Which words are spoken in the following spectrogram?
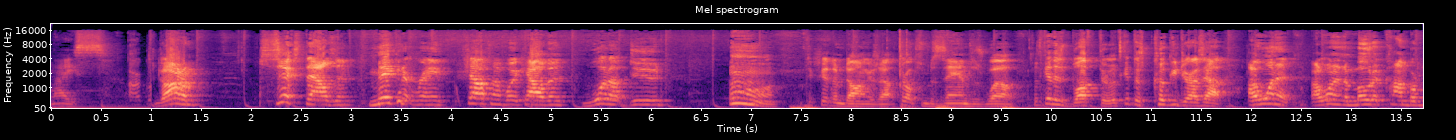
Nice. Got him. Six thousand, making it rain. Shout out to my boy Calvin. What up, dude? Let's get them dongers out. Throw up some bazams as well. Let's get this bluff through. Let's get those cookie jars out. I want to. I want an emoticon barrage.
